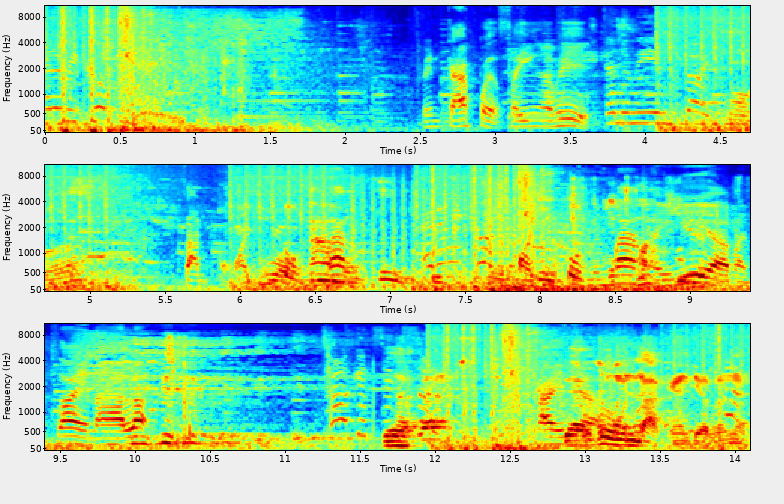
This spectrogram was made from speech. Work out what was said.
Enemy cover. เป็นการเปิดซิงอะพี่ Enemy in sight. สัตว์ขอยิงตุ่มบ้าง Enemy ขอ cover. ยิงตุ่มหนึ่งบ้างไอ้เหี้ยมันไส้นานละ Targets in sight. ใครแล้เนี่วยตู้มันดักอย่างเดียวแล้วเนี่ย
